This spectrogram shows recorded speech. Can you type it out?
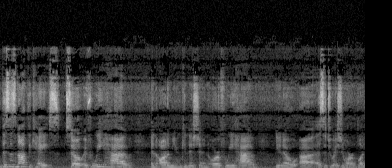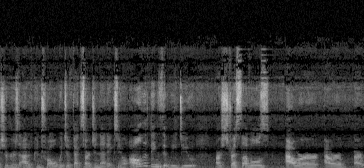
this is not the case. So if we have an autoimmune condition or if we have you know uh, a situation where our blood sugar is out of control which affects our genetics you know all the things that we do our stress levels our our our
